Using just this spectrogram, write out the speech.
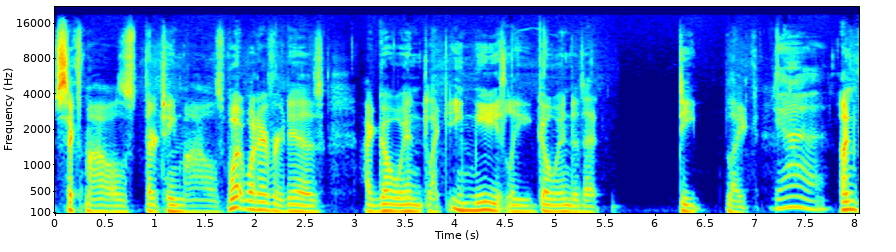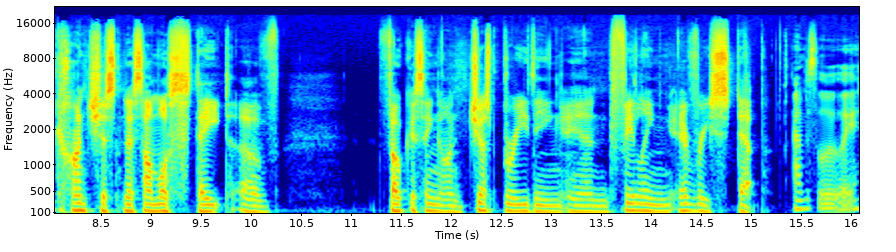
six miles, thirteen miles, what whatever it is, I go in like immediately go into that deep like Yeah. unconsciousness almost state of focusing on just breathing and feeling every step Absolutely.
